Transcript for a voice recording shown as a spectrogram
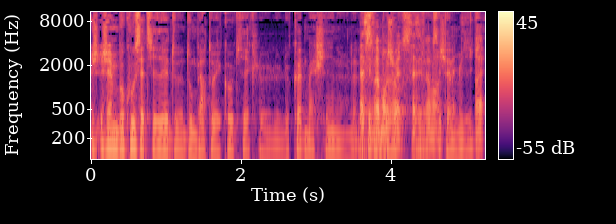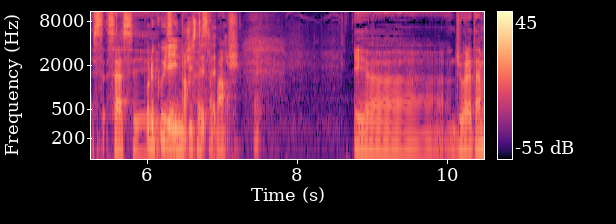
J'aime beaucoup cette idée d'Umberto Eco qui est avec le, code machine. la- la c'est vraiment chouette, ça, c'est vraiment chouette. musique. Ouais. Ça, c'est Pour le coup, il y a une parfait, justesse ça marche. Ouais. Et euh, Joel Adams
